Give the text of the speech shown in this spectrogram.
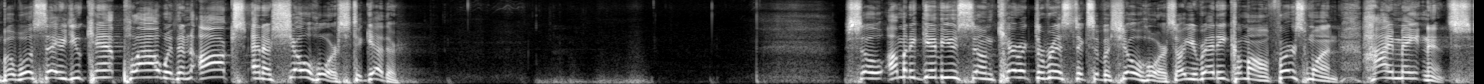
But we'll say you can't plow with an ox and a show horse together. So I'm going to give you some characteristics of a show horse. Are you ready? Come on. First one, high maintenance.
